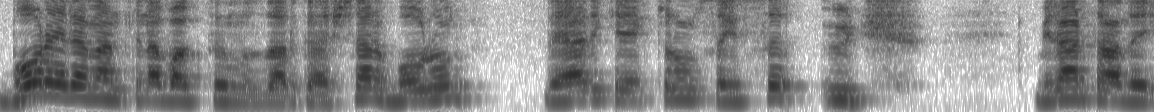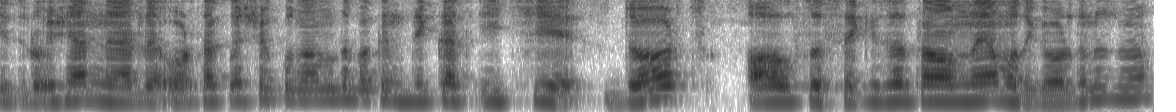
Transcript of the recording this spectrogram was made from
Bor elementine baktığımızda arkadaşlar borun değerlik elektron sayısı 3. Birer tane de hidrojenlerle ortaklaşa kullanıldı. Bakın dikkat 2, 4, 6, 8'e tamamlayamadı gördünüz mü?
